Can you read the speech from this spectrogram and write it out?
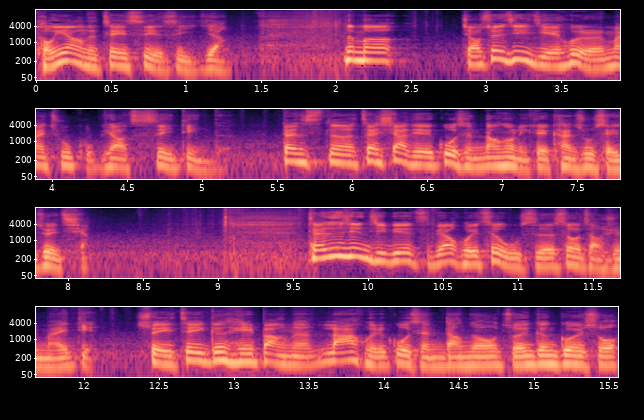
同样的，这一次也是一样。那么缴税季节会有人卖出股票，是一定的。但是呢，在下跌的过程当中，你可以看出谁最强。在日线级别的指标回撤五十的时候，找寻买点。所以这一根黑棒呢，拉回的过程当中，昨天跟各位说，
